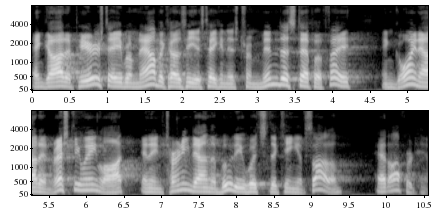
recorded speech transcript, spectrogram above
And God appears to Abram now because he has taken this tremendous step of faith in going out and rescuing Lot and in turning down the booty which the king of Sodom had offered him.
